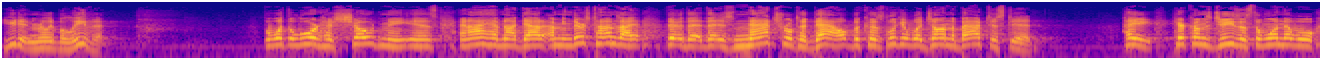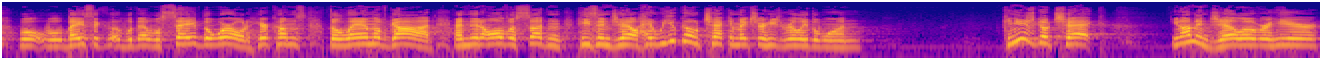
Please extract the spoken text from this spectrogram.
you didn't really believe it. But what the Lord has showed me is, and I have not doubted, I mean, there's times I, that, that, that is natural to doubt because look at what John the Baptist did. Hey, here comes Jesus, the one that will, will, will basically, that will save the world. Here comes the Lamb of God. And then all of a sudden, he's in jail. Hey, will you go check and make sure he's really the one? Can you just go check? You know, I'm in jail over here.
